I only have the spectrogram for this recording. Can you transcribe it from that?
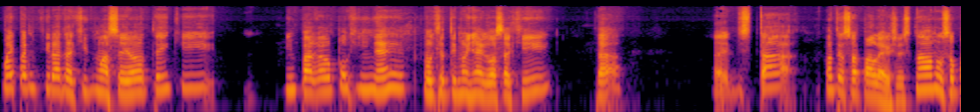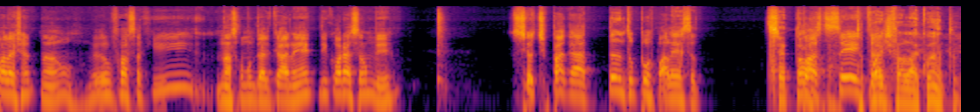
mas para me tirar daqui de Maceió, tem que me pagar um pouquinho, né? Porque eu tenho meus negócios aqui, tá? Aí ele disse, tá. Quanto é a sua palestra? Eu disse, não, não sou palestrante, não. Eu faço aqui nas comunidades carentes, de coração mesmo. Se eu te pagar tanto por palestra, Você tu topa? aceita? Tu pode falar quanto?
